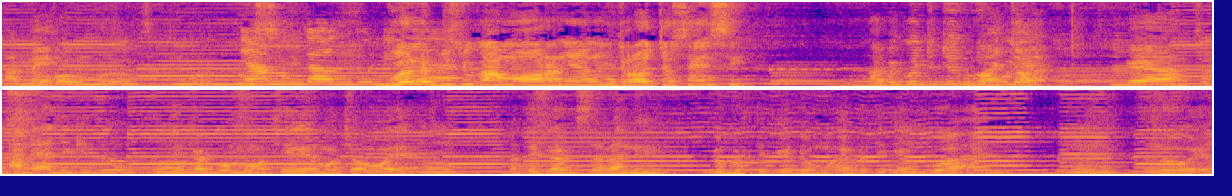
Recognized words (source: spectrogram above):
Aneh. kalau menurut menurut gue Yang mengganggu gue dia. lebih suka sama orang yang nyerocos saya sih tapi gue jujur gue punya kayak aneh aja gitu. Ketika gue mau cewek mau cowok ya. Hmm. ketika misalkan nih gue bertiga dong eh bertiga guaan Hmm. lo ya.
